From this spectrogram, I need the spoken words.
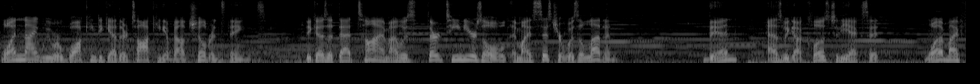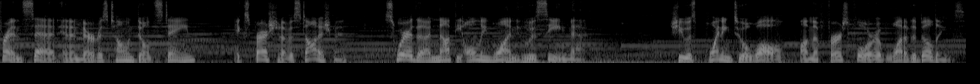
One night we were walking together talking about children's things, because at that time I was 13 years old and my sister was 11. Then, as we got close to the exit, one of my friends said in a nervous tone, Don't stain, expression of astonishment, swear that I'm not the only one who is seeing that. She was pointing to a wall on the first floor of one of the buildings.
